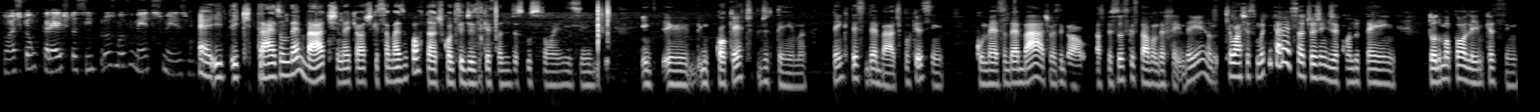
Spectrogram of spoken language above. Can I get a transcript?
Então acho que é um crédito assim para os movimentos mesmo. É, e, e que traz um debate, né? Que eu acho que isso é mais importante quando se diz em questão de discussões, assim, em, em- em qualquer tipo de tema. Tem que ter esse debate, porque assim, começa o debate, mas igual, as pessoas que estavam defendendo, que eu acho isso muito interessante hoje em dia, quando tem toda uma polêmica, assim.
